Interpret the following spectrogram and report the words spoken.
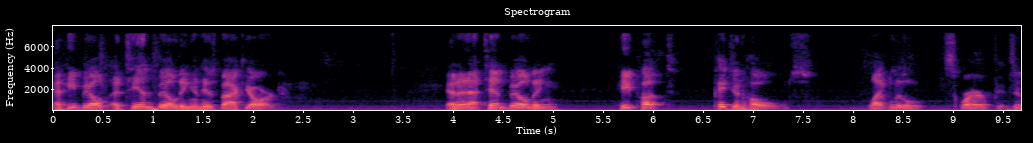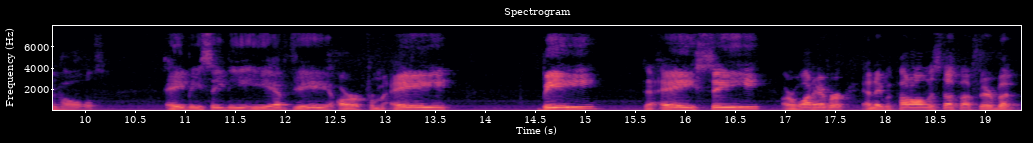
And he built a tin building in his backyard. And in that tin building, he put pigeonholes, like little square pigeonholes, A, B, C, D, E, F, G, or from A, B to A, C, or whatever, and they would put all this stuff up there. But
